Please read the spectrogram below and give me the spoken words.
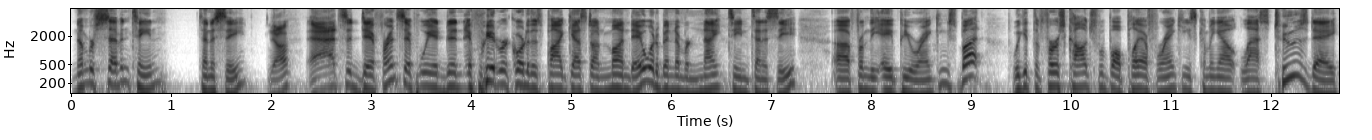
Number 17, Tennessee. Yeah. That's a difference. If we had been if we had recorded this podcast on Monday, it would have been number 19 Tennessee uh, from the AP rankings. But we get the first college football playoff rankings coming out last Tuesday.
